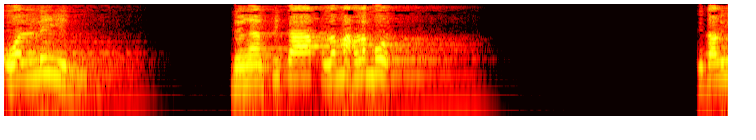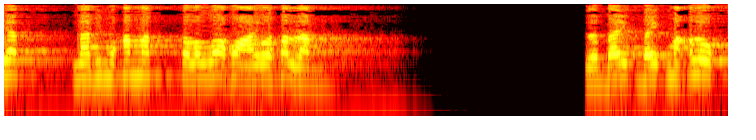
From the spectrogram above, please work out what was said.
wali. Dengan sikap lemah lembut. Kita lihat Nabi Muhammad sallallahu alaihi wasallam sebaik-baik makhluk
